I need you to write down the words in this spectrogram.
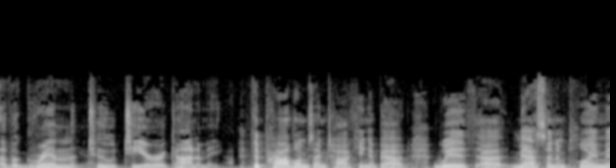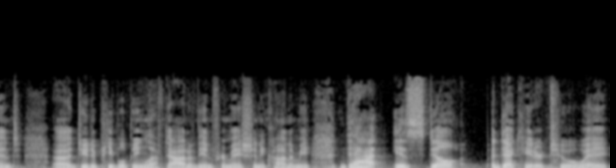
of a grim two tier economy. The problems I'm talking about with uh, mass unemployment uh, due to people being left out of the information economy, that is still a decade or two away.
